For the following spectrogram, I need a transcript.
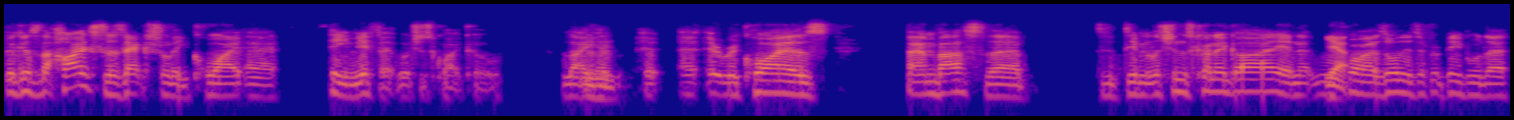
because the heist is actually quite a team effort, which is quite cool. Like Mhm. it, it, it requires Bambas, the, the demolitions kind of guy, and it Yeah. requires all these different people to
